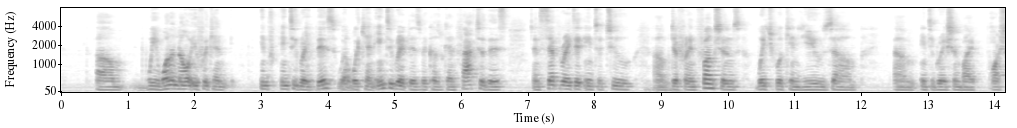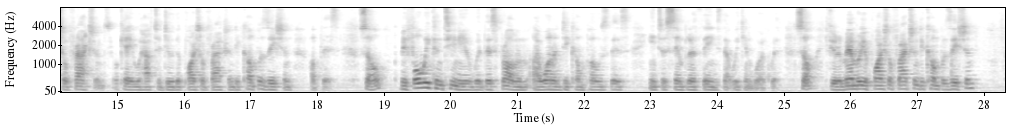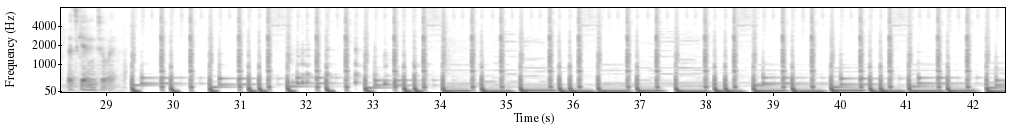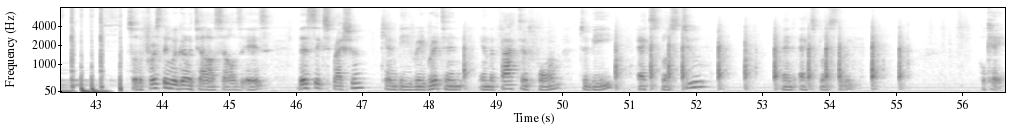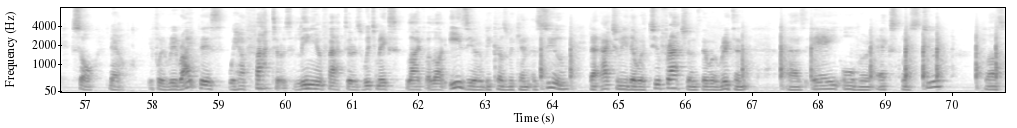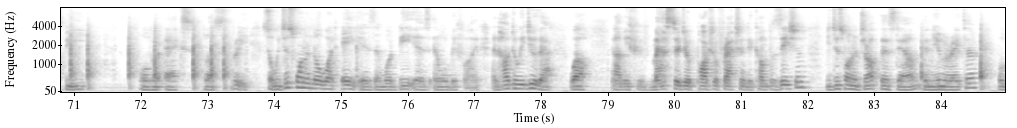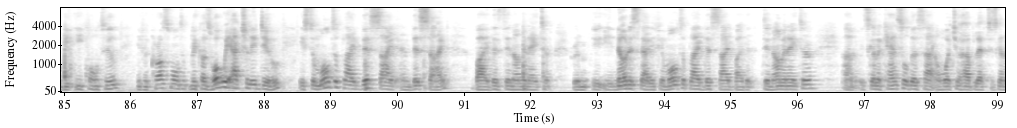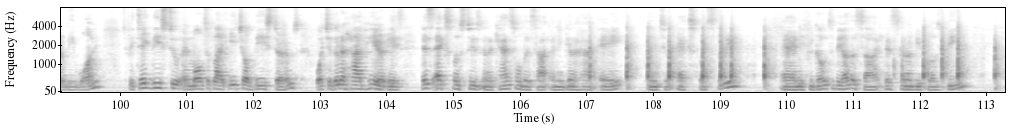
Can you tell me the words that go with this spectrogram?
um, we want to know if we can in integrate this. Well, we can integrate this because we can factor this and separate it into two um, different functions, which we can use um, um, integration by partial fractions. Okay, we have to do the partial fraction decomposition of this. So before we continue with this problem, I want to decompose this into simpler things that we can work with. So if you remember your partial fraction decomposition, Let's get into it. So the first thing we're going to tell ourselves is this expression can be rewritten in the factored form to be x plus 2 and x plus 3. Okay, so now if we rewrite this, we have factors, linear factors, which makes life a lot easier because we can assume that actually there were two fractions that were written as a over x plus 2 plus b over x plus 3. So we just want to know what a is and what b is and we'll be fine. And how do we do that? Well, um, if you've mastered your partial fraction decomposition, you just want to drop this down. The numerator will be equal to, if you cross multiply, because what we actually do is to multiply this side and this side by this denominator. You notice that if you multiply this side by the denominator, um, it's going to cancel this out and what you have left is going to be 1. If you take these two and multiply each of these terms, what you're going to have here is this x plus 2 is going to cancel this out and you're going to have a into x plus 3. And if you go to the other side, this is going to be plus b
